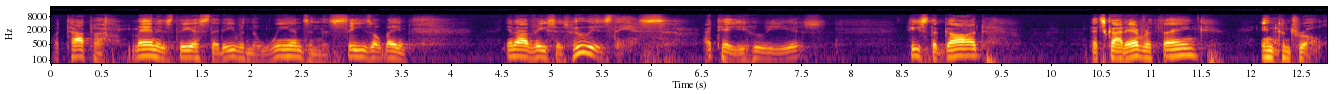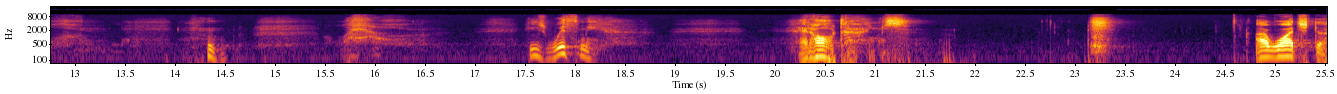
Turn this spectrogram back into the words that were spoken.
What type of man is this that even the winds and the seas obey him? NIV says, Who is this? I tell you who he is. He's the God that's got everything in control. wow. He's with me at all times. I watched a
